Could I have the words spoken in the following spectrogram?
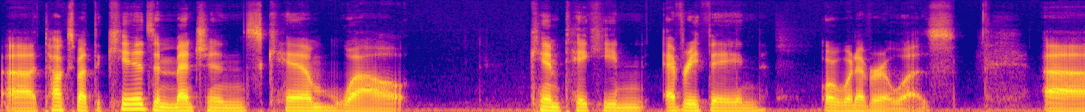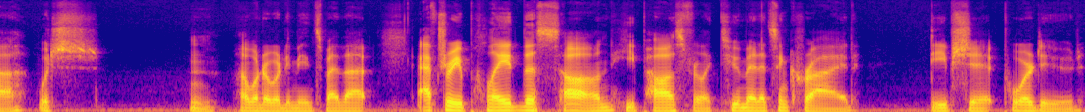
Uh, talks about the kids and mentions Kim while Kim taking everything or whatever it was uh, which Hmm, I wonder what he means by that. After he played the song, he paused for like two minutes and cried. Deep shit, poor dude.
